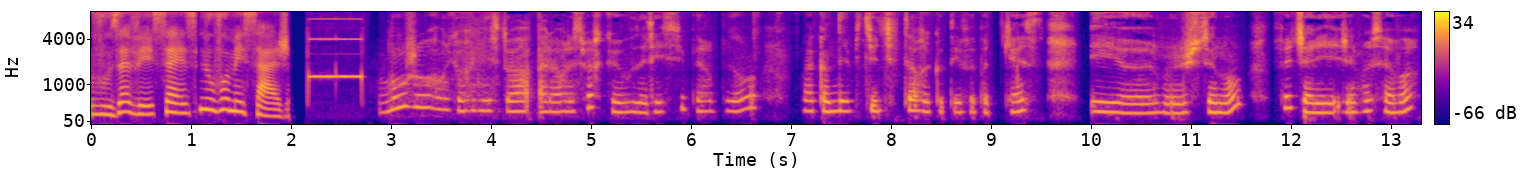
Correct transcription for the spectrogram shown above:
Vous avez 16 nouveaux messages. Bonjour, encore une histoire. Alors, j'espère que vous allez super bien. Moi, comme d'habitude, j'adore écouter vos podcasts. Et euh, justement, en fait, j'allais, j'aimerais savoir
